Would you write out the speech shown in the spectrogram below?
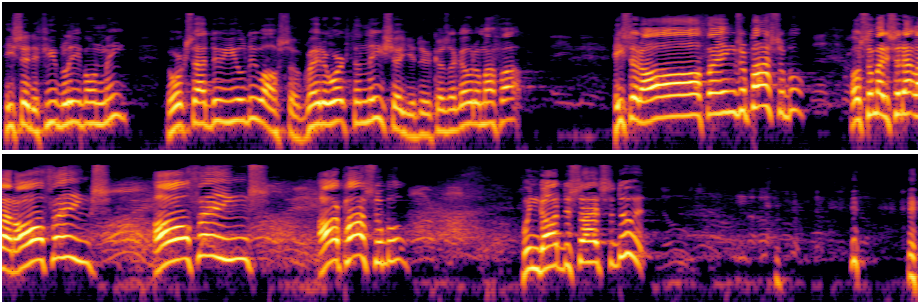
He said, If you believe on me, the works I do, you'll do also. Greater works than these shall you do, because I go to my Father. He said, All things are possible. Oh, somebody said out loud, All things, all things are possible when God decides to do it.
